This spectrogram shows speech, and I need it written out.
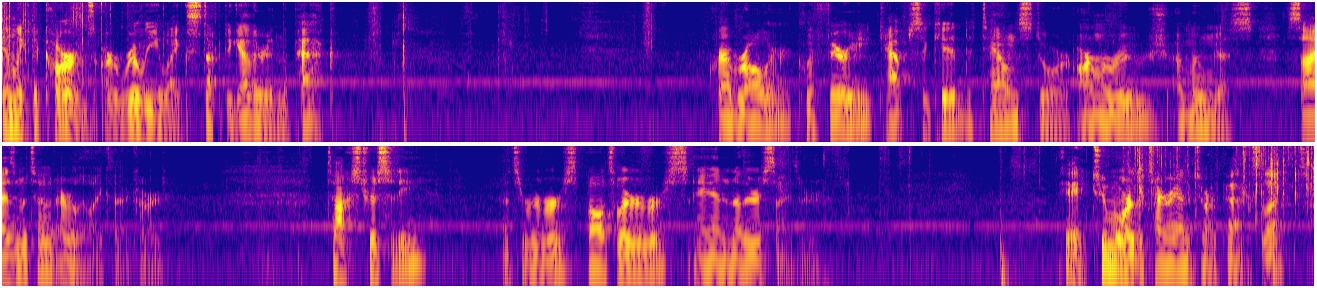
And like the cards are really like stuck together in the pack. Crabrawler, Clefairy, Capsakid, Town Store, Armarouge, Amoonguss, Seismitoad. I really like that card. Toxtricity, that's a reverse, Baltoy reverse, and another Scizor. Okay, two more of the Tyranitar packs left.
